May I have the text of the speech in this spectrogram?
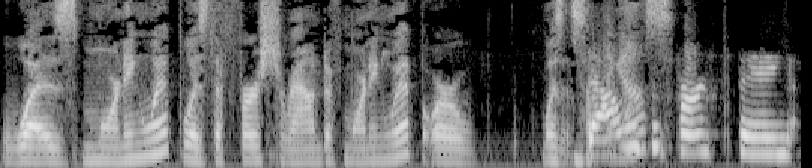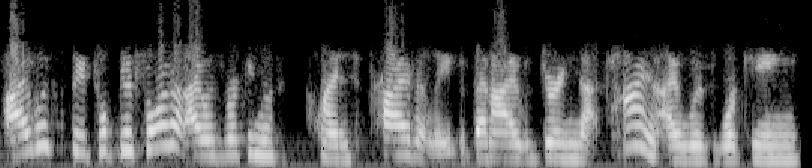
was Morning Whip? Was the first round of Morning Whip, or was it something that was else? the first thing. I was before that. I was working with clients privately, but then I during that time I was working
